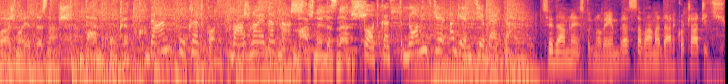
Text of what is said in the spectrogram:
Važno je da znaš. Dan ukratko. Dan ukratko. Važno je da znaš. Važno je da znaš. Podcast novinske agencije Beta. 17. novembra sa vama Darko Čačić.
